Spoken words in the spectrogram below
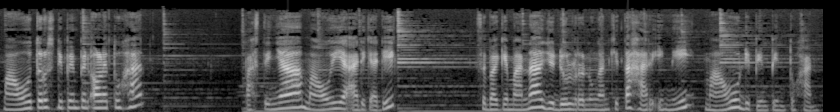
Mau terus dipimpin oleh Tuhan? Pastinya mau ya adik-adik. Sebagaimana judul renungan kita hari ini, mau dipimpin Tuhan.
